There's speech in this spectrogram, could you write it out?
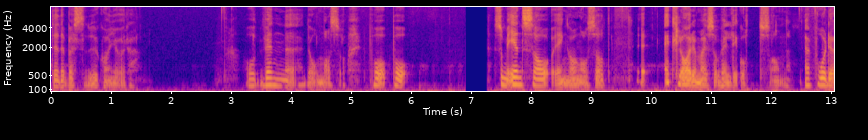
Det er det beste du kan gjøre. Å vende det om, altså. På, på Som en sa en gang også, at jeg klarer meg så veldig godt sånn. Jeg får det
